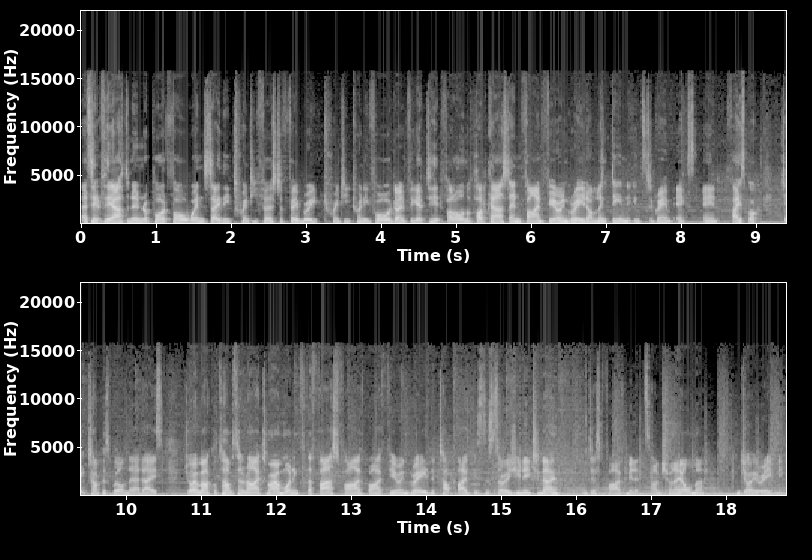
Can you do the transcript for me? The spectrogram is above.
That's it for the afternoon report for Wednesday, the 21st of February, 2024. Don't forget to hit follow on the podcast and find Fear and Greed on LinkedIn, Instagram, X, and Facebook. TikTok as well nowadays. Join Michael Thomson and I tomorrow morning for the Fast Five by Fear and Greed, the top five business stories you need to know in just five minutes. I'm Sean Aylmer. Enjoy your evening.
